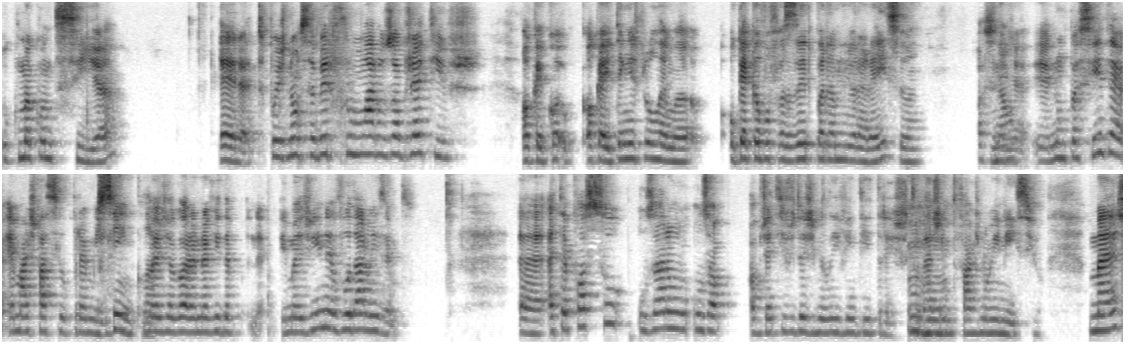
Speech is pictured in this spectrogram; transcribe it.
o que me acontecia era depois não saber formular os objetivos. Ok, ok, tenho este problema. O que é que eu vou fazer para melhorar? É isso? Ou seja, Não? eh, num paciente é, é mais fácil para mim. Sim, claro. Mas agora na vida, imagina, eu vou dar um exemplo. Ah, até posso usar um- uns ob- objetivos de 2023, toda a Uhum. gente faz no início, mas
